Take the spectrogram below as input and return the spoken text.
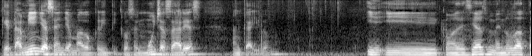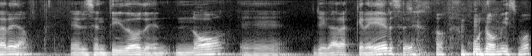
que también ya se han llamado críticos en muchas áreas, han caído. Y, como decías, menuda tarea, en el sentido de no... Eh, llegar a creerse uno mismo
